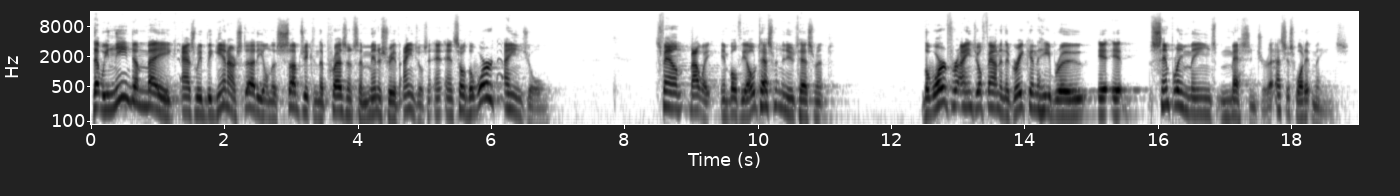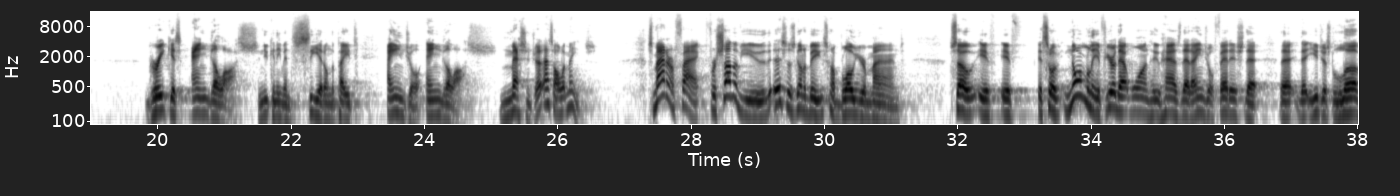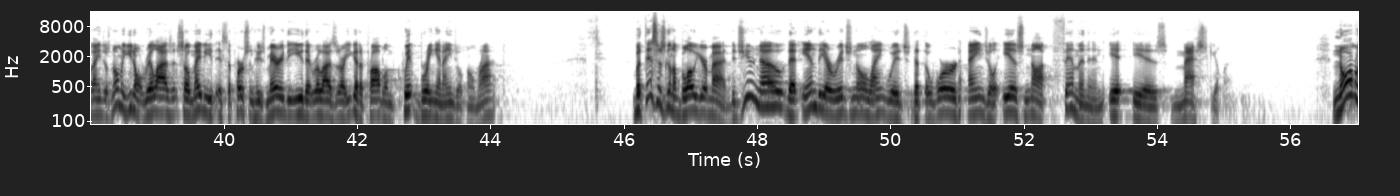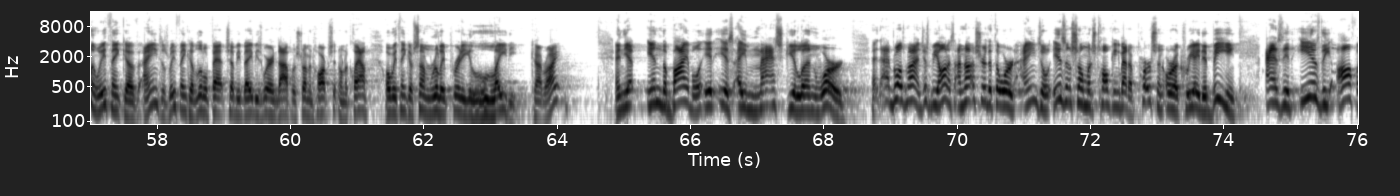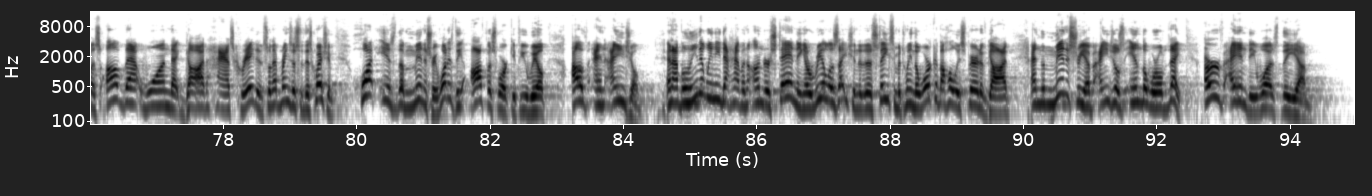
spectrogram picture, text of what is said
that we need to make as we begin our study on the subject and the presence and ministry of angels. And, and so the word angel is found, by the way, in both the Old Testament and the New Testament the word for angel found in the Greek and the Hebrew, it, it simply means messenger. That's just what it means. Greek is angelos, and you can even see it on the page angel, angelos, messenger. That's all it means. As a matter of fact, for some of you, this is going to be, it's going to blow your mind. So if, if, so normally if you're that one who has that angel fetish that, that, that you just love angels. Normally, you don't realize it, so maybe it's the person who's married to you that realizes, all right, you got a problem. Quit bringing angels home, right? But this is going to blow your mind. Did you know that in the original language that the word angel is not feminine, it is masculine? Normally, we think of angels, we think of little fat, chubby babies wearing diapers, strumming harps, sitting on a cloud, or we think of some really pretty lady, right? And yet, in the Bible, it is a masculine word. That blows my mind. Just be honest, I'm not sure that the word angel isn't so much talking about a person or a created being as it is the office of that one that God has created. So that brings us to this question What is the ministry? What is the office work, if you will, of an angel? And I believe that we need to have an understanding, a realization, a distinction between the work of the Holy Spirit of God and the ministry of angels in the world today. Irv Andy was the. Um,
